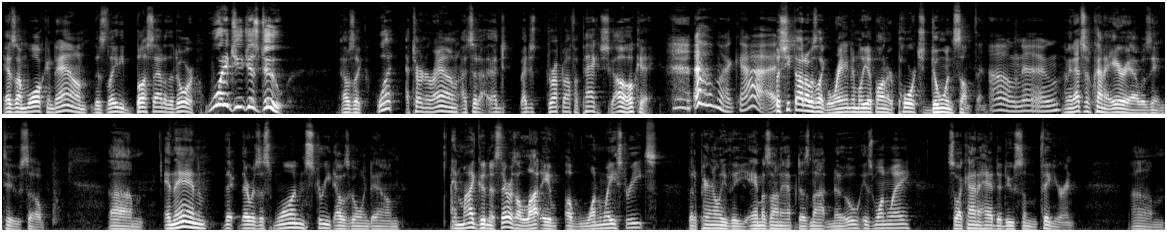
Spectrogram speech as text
As I'm walking down, this lady busts out of the door. What did you just do? I was like, what? I turned around. I said, I, I, just, dropped off a package. She goes, oh, okay. Oh my gosh. But she thought I was like randomly up on her porch doing something. oh no. I mean, that's the kind of area I was in too. So, um, and then there, there was this one street I was going down, and my goodness, there was a lot of, of one way streets that apparently the Amazon app does not know is one way. So I kind of had to do some figuring. Um,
